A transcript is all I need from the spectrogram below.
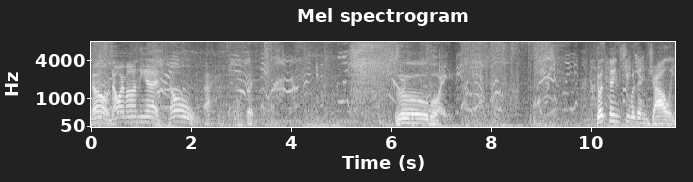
no, now I'm on the edge. No! Ah, good. Ooh, boy. Good thing she was in Jolly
